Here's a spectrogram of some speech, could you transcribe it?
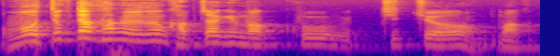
뭐 뚝딱 하면은 갑자기 막그 짓죠. 막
